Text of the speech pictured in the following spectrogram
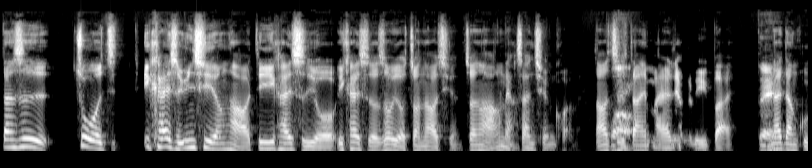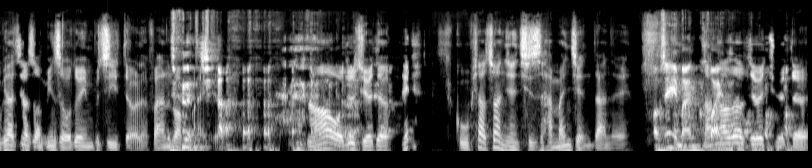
但是做一开始运气很好，第一开始有一开始的时候有赚到钱，赚到好像两三千块，然后只是大概买了两个礼拜。对，那档股票叫什么名字我都已经不记得了，反正乱买的。然后我就觉得，哎，股票赚钱其实还蛮简单的，好像也蛮快的。然后那时候就会觉得，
